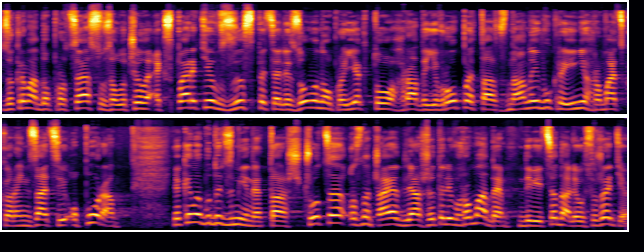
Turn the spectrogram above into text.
Зокрема, до процесу залучили експертів з спеціалізованого проєкту Ради Європи та знаної в Україні громадської організації ОПОРА. Якими будуть зміни та що це означає для жителів громади? Дивіться далі у сюжеті.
